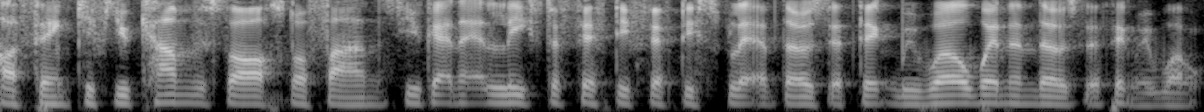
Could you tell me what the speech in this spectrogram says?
I think if you canvass Arsenal fans, you're getting at least a 50 50 split of those that think we will win and those that think we won't.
